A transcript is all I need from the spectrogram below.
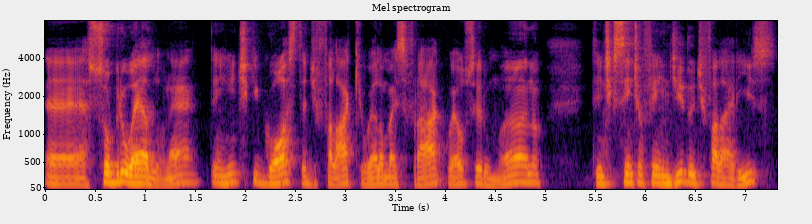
é, sobre o elo, né? Tem gente que gosta de falar que o elo mais fraco é o ser humano, tem gente que se sente ofendido de falar isso.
